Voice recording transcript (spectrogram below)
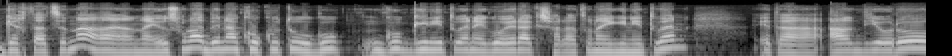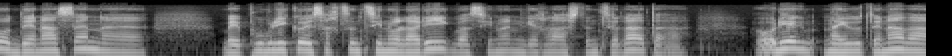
gertatzen da, nahi duzula, dena kokutu guk, guk ginituen egoerak salatu nahi ginituen, eta aldi oro dena zen, e, be, publiko ezartzen zinuelarik, ba, zinuen gerla hasten zela, eta horiek nahi dutena da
